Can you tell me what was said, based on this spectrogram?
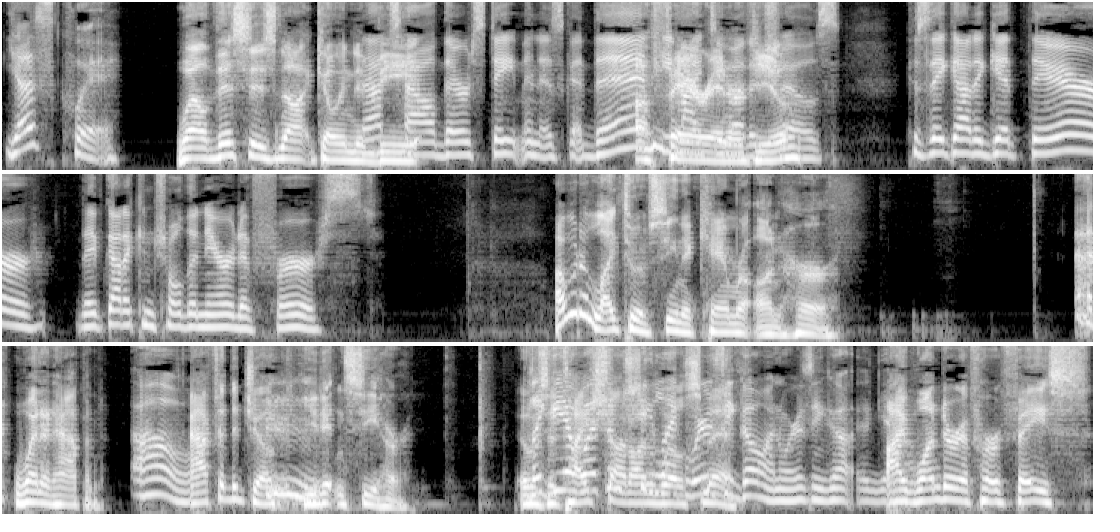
Yes, Quay. well, this is not going to That's be. how their statement is. Go- then a he fair might do interview. other shows because they got to get their. They've got to control the narrative first. I would have liked to have seen a camera on her when it happened. Oh. After the joke, you didn't see her. It was like, a yeah, tight wasn't shot she on like, Will where's Smith. he going? Where's he going? Yeah. I wonder if her face,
